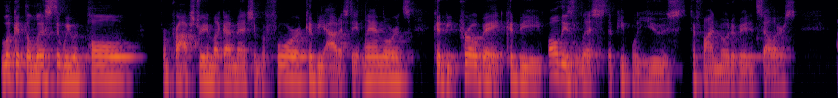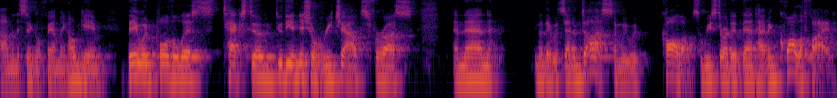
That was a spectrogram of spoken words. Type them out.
look at the list that we would pull from PropStream, like I mentioned before. It could be out of state landlords, could be probate, could be all these lists that people use to find motivated sellers um, in the single family home game. They would pull the lists, text them, do the initial reach outs for us, and then you know they would send them to us and we would call them. So we started then having qualified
